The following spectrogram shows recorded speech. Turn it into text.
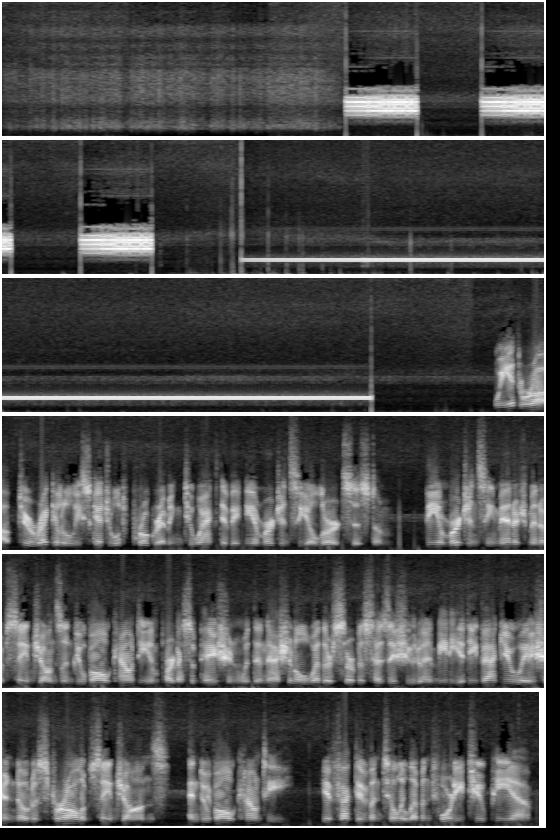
Interrupt your regularly scheduled programming to activate the emergency alert system. The Emergency Management of St. John's and Duval County in participation with the National Weather Service has issued an immediate evacuation notice for all of St. John's and Duval County, effective until 11:42 p.m.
